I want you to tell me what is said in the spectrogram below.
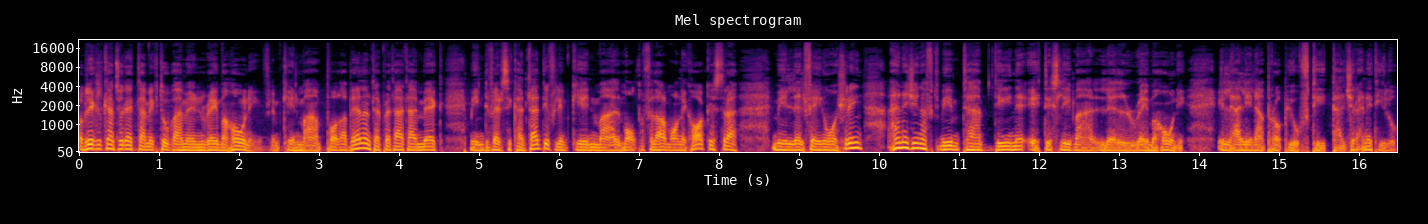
U b'dik il-kanzunetta miktuba minn Ray Mahoney flimkien ma' Paula Bell interpretata hemmhekk minn diversi kantanti flimkien ma' l-Malta Philharmonic Orchestra mill-2020 għana ġina f'tmim ta' din it-tislima l-Ray Mahoney il-għalina propju ftit tal-ġranetilu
